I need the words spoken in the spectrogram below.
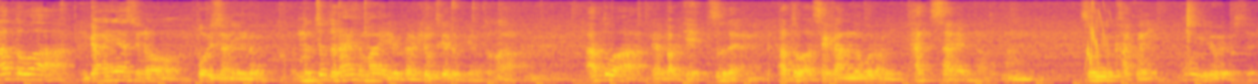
あとは外野手のポジショニング。もうちょっとライト前にいるから気をつけとけよとか、はあとはやっぱゲッツーだよね。あとはセカンドゴロにタッチされるなとか。そういう確認をいろいろしてる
